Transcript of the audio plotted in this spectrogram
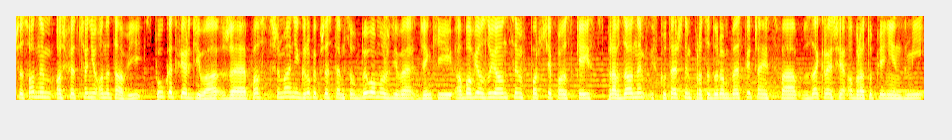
Przesłanym oświadczeniu Onetowi spółka twierdziła, że powstrzymanie grupy przestępców było możliwe dzięki obowiązującym w Poczcie Polskiej sprawdzonym i skutecznym procedurom bezpieczeństwa w zakresie obrotu pieniędzmi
